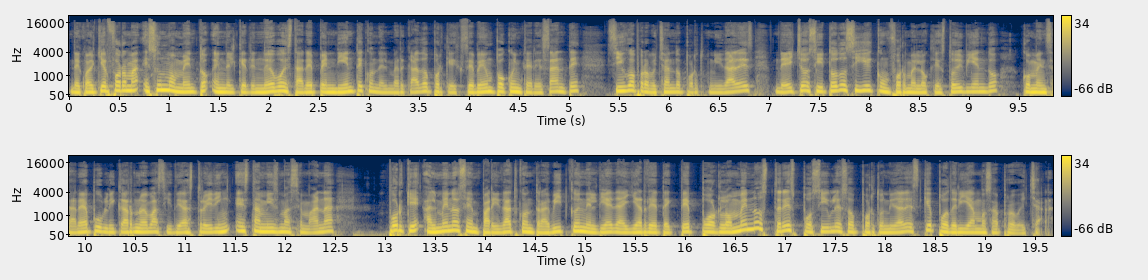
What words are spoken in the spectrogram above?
De cualquier forma, es un momento en el que de nuevo estaré pendiente con el mercado porque se ve un poco interesante, sigo aprovechando oportunidades, de hecho, si todo sigue conforme lo que estoy viendo, comenzaré a publicar nuevas ideas trading esta misma semana, porque al menos en paridad contra Bitcoin el día de ayer detecté por lo menos tres posibles oportunidades que podríamos aprovechar.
